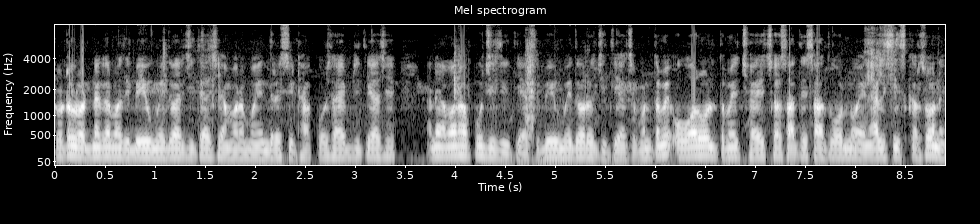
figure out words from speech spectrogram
ટોટલ વડનગરમાંથી બે ઉમેદવાર જીત્યા છે. અમારા મહેન્દ્રસિંહ ઠાકોર સાહેબ જીત્યા છે અને અમારા હપુજી જીત્યા છે. બે ઉમેદવારો જીત્યા છે. પણ તમે ઓવરઓલ તમે છ છ, સાતે સાત વોર્ડનું એનાલિસિસ કરશો ને,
